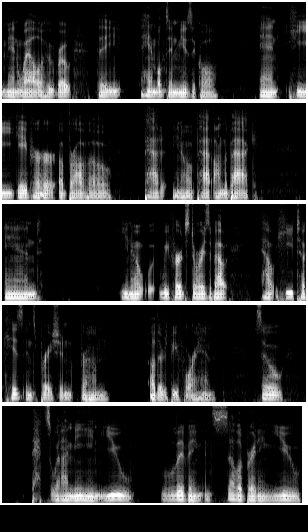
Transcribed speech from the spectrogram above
Manuel, who wrote the Hamilton musical, and he gave her a bravo pat, you know, pat on the back, and you know we've heard stories about how he took his inspiration from others before him. So that's what I mean. You living and celebrating you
